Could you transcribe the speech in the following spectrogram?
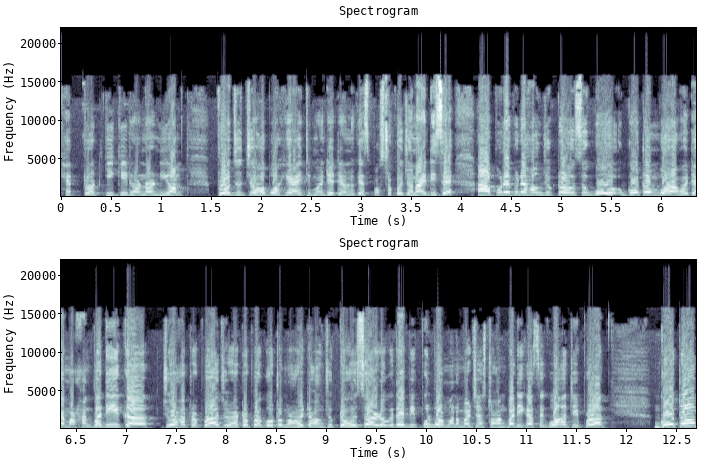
ক্ষেত্ৰত কি কি ধৰণৰ নিয়ম প্ৰযোজ্য হ'ব সেয়া ইতিমধ্যে তেওঁলোকে স্পষ্টকৈ জনাই দিছে। পোনে পোনে সংযুক্ত হৈছো গৌতম বৰাৰ সৈতে আমাৰ সাংবাদিক যোৰহাটৰ পৰা যোৰহাটৰ পৰা গৌতমৰ সৈতে সংযুক্ত হৈছো আৰু লগতে বিপুল বৰ্মন আমাৰ জ্যেষ্ঠ সাংবাদিক আছে গুৱাহাটীৰ পৰা। গৌতম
